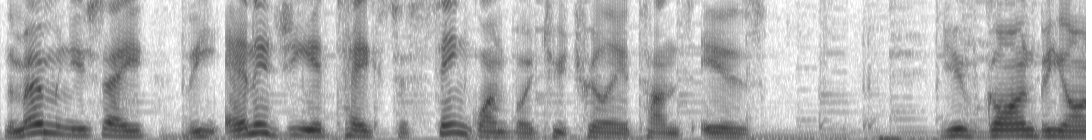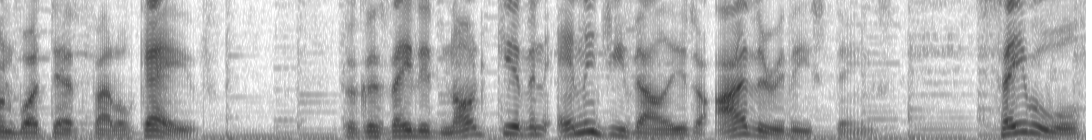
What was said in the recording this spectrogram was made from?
The moment you say the energy it takes to sink 1.2 trillion tons is, you've gone beyond what Death Battle gave because they did not give an energy value to either of these things. Sabrewulf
